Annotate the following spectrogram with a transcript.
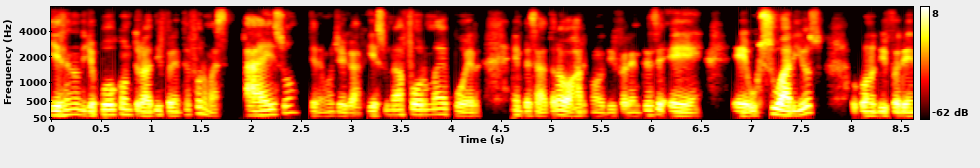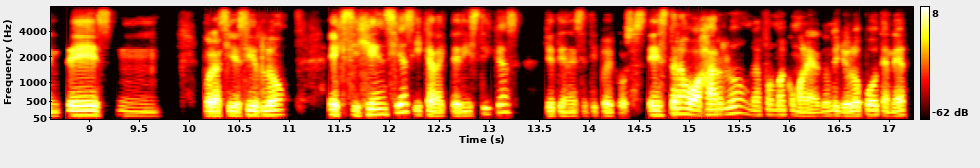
y es en donde yo puedo controlar diferentes formas? A eso queremos llegar. Y es una forma de poder empezar a trabajar con los diferentes eh, eh, usuarios o con los diferentes, mm, por así decirlo, exigencias y características que tiene este tipo de cosas. Es trabajarlo de una forma como manera donde yo lo puedo tener,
